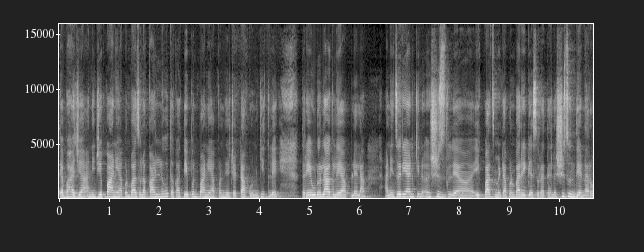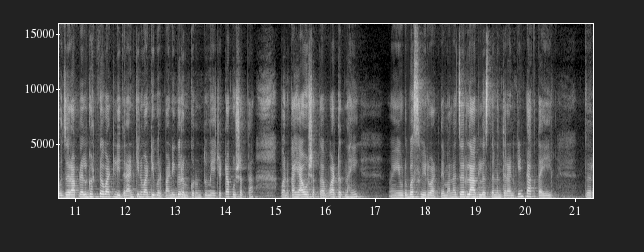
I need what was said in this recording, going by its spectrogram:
त्या भाज्या आणि जे पाणी आपण बाजूला काढलं होतं का ते पण पाणी आपण याच्यात टाकून घेतले तर एवढं लागलं आहे आपल्याला. आणि जरी आणखीन शिजल्या शिजले एक पाच मिनटं आपण बारीक गॅसवर त्याला शिजून देणार आहोत. जर आपल्याला घट्ट वाटली तर आणखीन वाटीभर पाणी गरम करून तुम्ही याच्यात टाकू शकता. पण काही आवश्यकता वाटत नाही. एवढं बस होईल वाटते मला. जर लागलंच तर नंतर आणखीन टाकता येईल. तर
